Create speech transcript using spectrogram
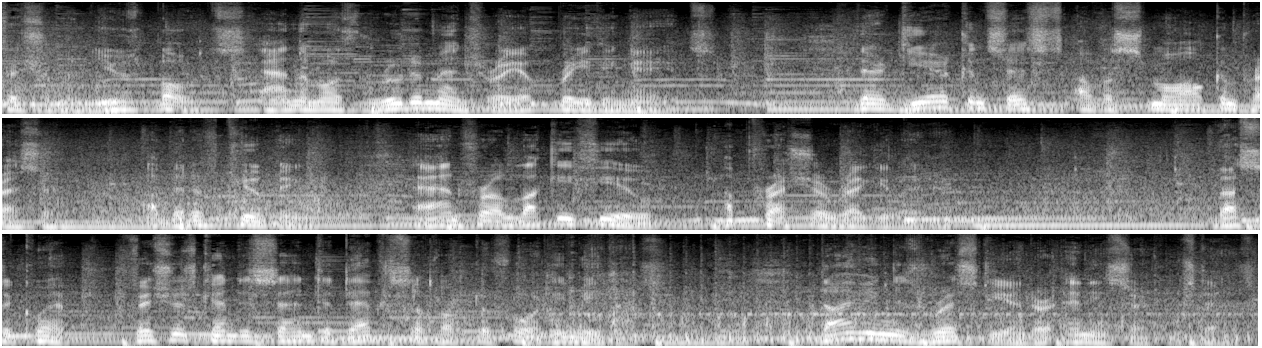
Fishermen use boats and the most rudimentary of breathing aids. Their gear consists of a small compressor, a bit of tubing, and for a lucky few, a pressure regulator. Thus equipped, fishers can descend to depths of up to 40 meters. Diving is risky under any circumstances,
